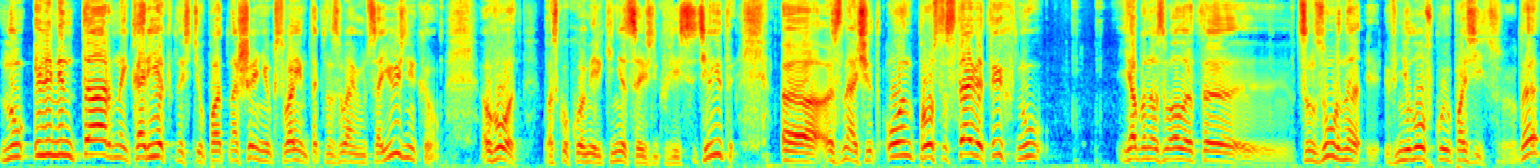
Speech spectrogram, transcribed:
ну, элементарной корректностью по отношению к своим так называемым союзникам, вот, поскольку в Америке нет союзников, есть сателлиты, э, значит, он просто ставит их, ну, я бы назвал это э, цензурно в неловкую позицию, да,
